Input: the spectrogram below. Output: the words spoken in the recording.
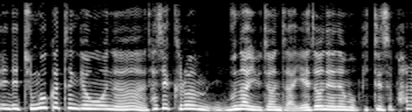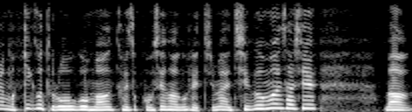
근데 이제 중국 같은 경우는 사실 그런 문화 유전자 예전에는 뭐 비트스 판을 막 끼고 들어오고 막 그래서 고생하고 그랬지만 지금은 사실 막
